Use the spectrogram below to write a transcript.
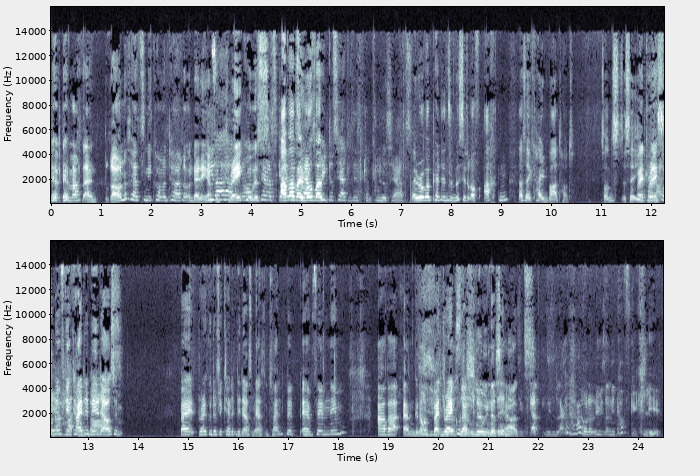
Der, der macht ein braunes Herz in die Kommentare und der, der Herz, Draco ist. Herz, Aber bei Herz, Robert- pinkes Herz, jetzt kommt grünes Herz. Bei Robert Pattinson müsst ihr darauf achten, dass er keinen Bart hat. Sonst ist er eh Bei Draco er dürft ihr keine einen Bilder aus dem. Bei Draco dürft ihr keine Bilder aus dem ersten und zweiten äh, Film nehmen. Aber, ähm, genau, und bei Draco dann ein grünes die, Herz. Die, die, diese langen Haare dann irgendwie so an den Kopf geklebt.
